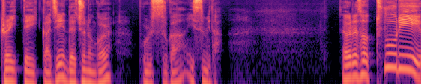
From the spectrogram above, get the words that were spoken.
great day까지 내주는 걸 볼 수가 있습니다. 자, 그래서 툴이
